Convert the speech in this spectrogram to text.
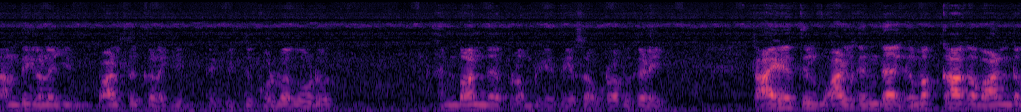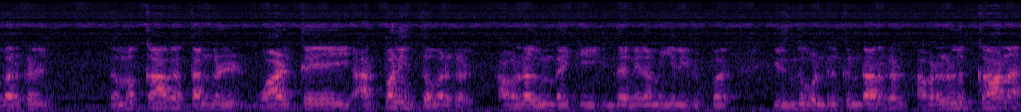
நன்றிகளையும் வாழ்த்துக்களையும் தெரிவித்துக் கொள்வதோடு அன்பார்ந்த புலம்பெயர் தேச உறவுகளை தாயகத்தில் வாழ்கின்ற எமக்காக வாழ்ந்தவர்கள் எமக்காக தங்கள் வாழ்க்கையை அர்ப்பணித்தவர்கள் அவர்கள் இன்றைக்கு இந்த நிலைமையில் இருப்ப இருந்து கொண்டிருக்கின்றார்கள். அவர்களுக்கான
